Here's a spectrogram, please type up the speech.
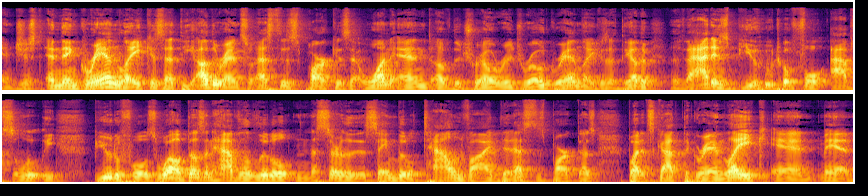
and just and then Grand Lake is at the other end. So Estes Park is at one end of the Trail Ridge Road. Grand Lake is at the other. That is beautiful, absolutely beautiful as well. It doesn't have the little necessarily the same little town vibe that Estes Park does, but it's got the Grand Lake, and man,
